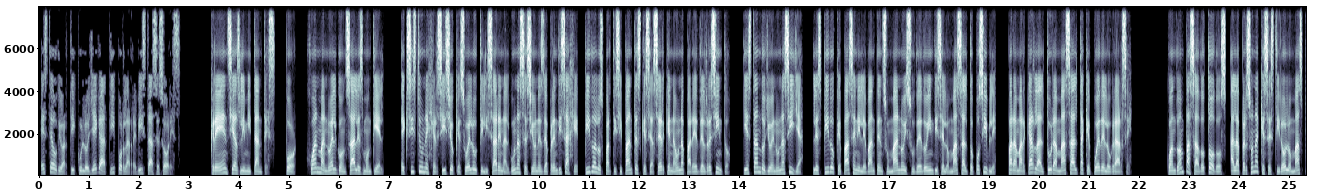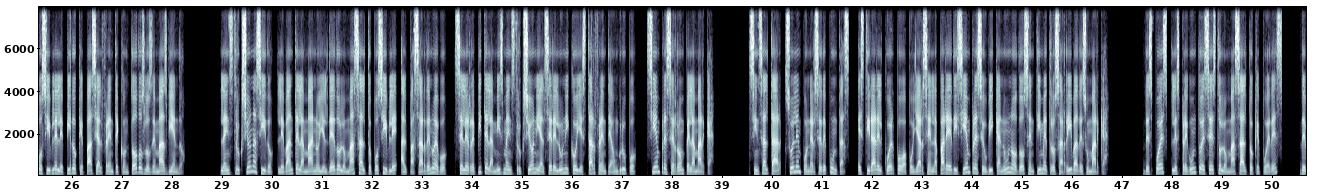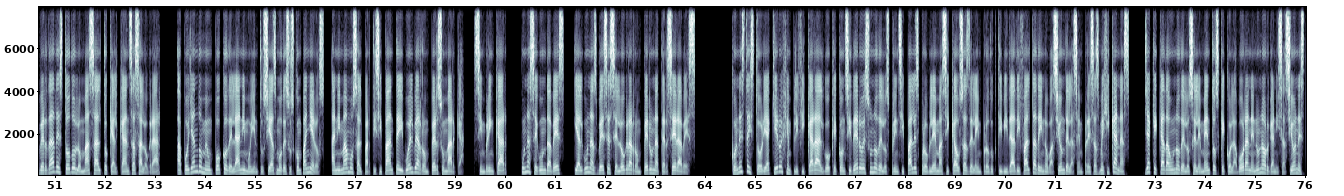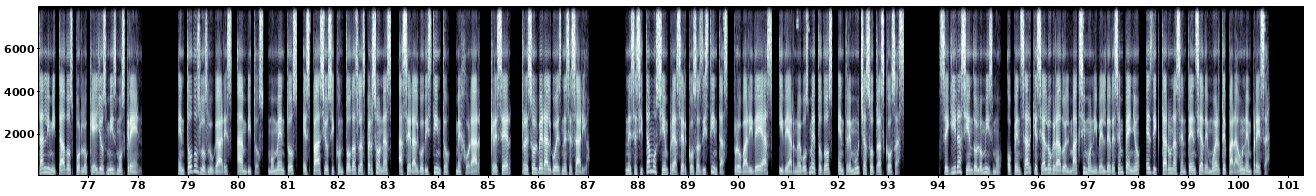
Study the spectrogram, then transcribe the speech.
Este audioartículo llega a ti por la revista Asesores. Creencias limitantes. Por Juan Manuel González Montiel. Existe un ejercicio que suelo utilizar en algunas sesiones de aprendizaje, pido a los participantes que se acerquen a una pared del recinto, y estando yo en una silla, les pido que pasen y levanten su mano y su dedo índice lo más alto posible, para marcar la altura más alta que puede lograrse. Cuando han pasado todos, a la persona que se estiró lo más posible le pido que pase al frente con todos los demás viendo. La instrucción ha sido, levante la mano y el dedo lo más alto posible, al pasar de nuevo, se le repite la misma instrucción y al ser el único y estar frente a un grupo, siempre se rompe la marca. Sin saltar, suelen ponerse de puntas, estirar el cuerpo o apoyarse en la pared y siempre se ubican uno o dos centímetros arriba de su marca. Después, les pregunto ¿es esto lo más alto que puedes? ¿De verdad es todo lo más alto que alcanzas a lograr? Apoyándome un poco del ánimo y entusiasmo de sus compañeros, animamos al participante y vuelve a romper su marca, sin brincar, una segunda vez, y algunas veces se logra romper una tercera vez. Con esta historia quiero ejemplificar algo que considero es uno de los principales problemas y causas de la improductividad y falta de innovación de las empresas mexicanas, ya que cada uno de los elementos que colaboran en una organización están limitados por lo que ellos mismos creen. En todos los lugares, ámbitos, momentos, espacios y con todas las personas, hacer algo distinto, mejorar, crecer, resolver algo es necesario. Necesitamos siempre hacer cosas distintas, probar ideas, idear nuevos métodos, entre muchas otras cosas. Seguir haciendo lo mismo, o pensar que se ha logrado el máximo nivel de desempeño, es dictar una sentencia de muerte para una empresa.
